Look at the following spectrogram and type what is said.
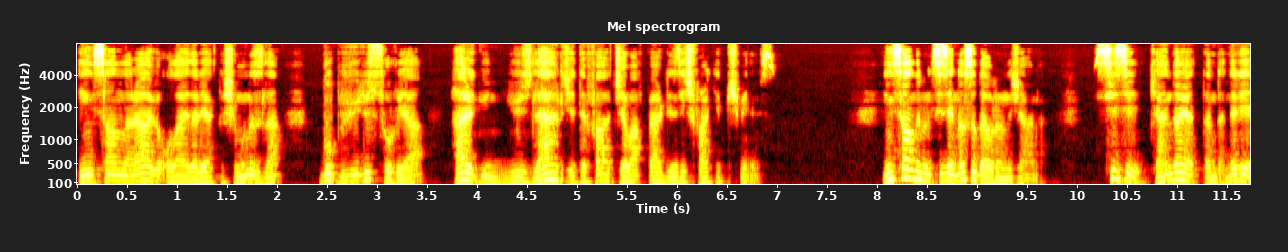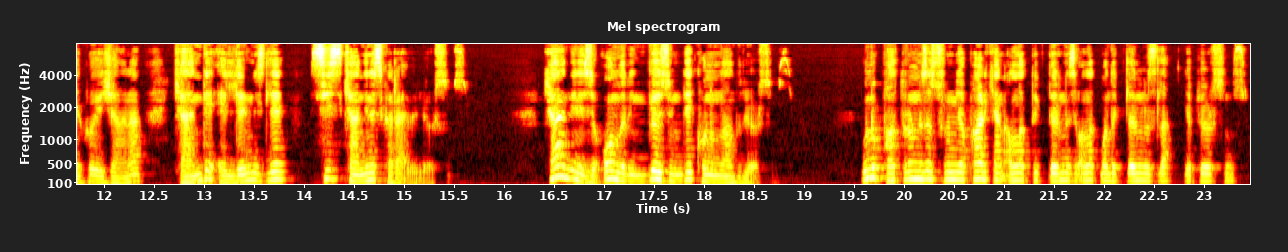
insanlara ve olaylara yaklaşımınızla bu büyülü soruya her gün yüzlerce defa cevap verdiğinizi hiç fark etmiş miydiniz? İnsanların size nasıl davranacağına, sizi kendi hayatlarında nereye koyacağına kendi ellerinizle siz kendiniz karar veriyorsunuz. Kendinizi onların gözünde konumlandırıyorsunuz. Bunu patronunuza sunum yaparken anlattıklarınız anlatmadıklarınızla yapıyorsunuz.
